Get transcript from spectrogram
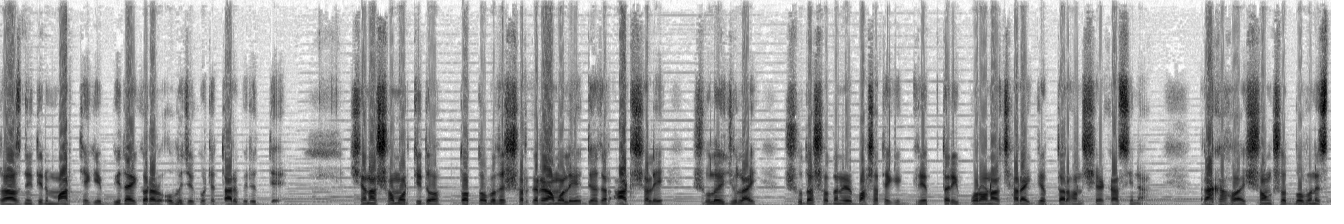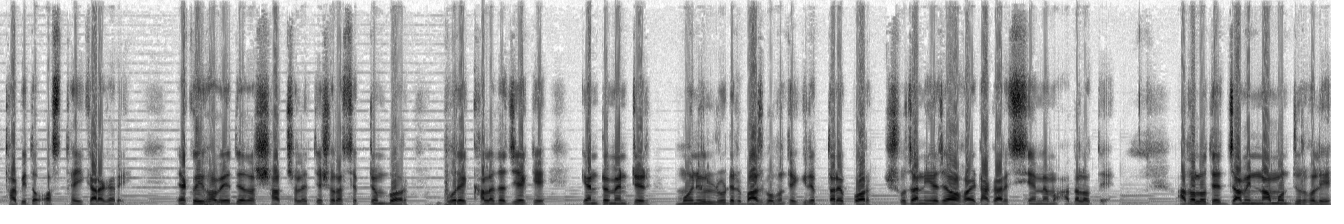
রাজনীতির মাঠ থেকে বিদায় করার অভিযোগ ওঠে তার বিরুদ্ধে। সেনা সমর্থিত তত্ত্বাবধায়ক সরকারের আমলে দুই হাজার আট সালে ষোলোই জুলাই সুদা সদনের বাসা থেকে গ্রেপ্তারি পরোয়ানা ছাড়াই গ্রেপ্তার হন শেখ হাসিনা। রাখা হয় সংসদ ভবনে স্থাপিত অস্থায়ী কারাগারে। একইভাবে দুই হাজার সাত সালে তেসরা সেপ্টেম্বর ভোরে খালেদা জিয়াকে ক্যান্টনমেন্টের মইনুল রোডের বাসভবন থেকে গ্রেপ্তারের পর সোজা নিয়ে যাওয়া হয় ঢাকার সিএমএম আদালতে। আদালতে জামিন নামঞ্জুর হলে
